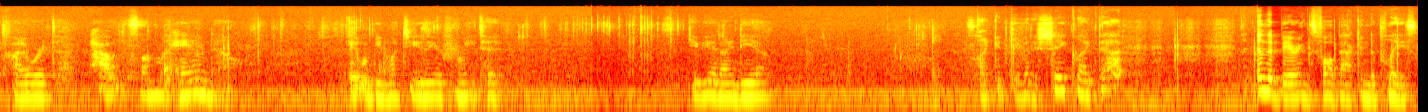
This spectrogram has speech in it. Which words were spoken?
if I were to have this on my hand now, it would be much easier for me to give you an idea. So I could give it a shake like that and the bearings fall back into place.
